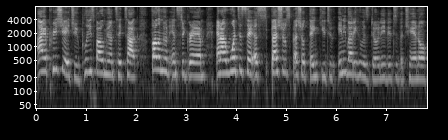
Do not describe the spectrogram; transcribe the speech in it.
I appreciate you. Please follow me on TikTok, follow me on Instagram. And I want to say a special, special thank you to anybody who has donated to the channel.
